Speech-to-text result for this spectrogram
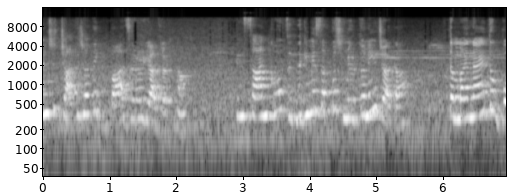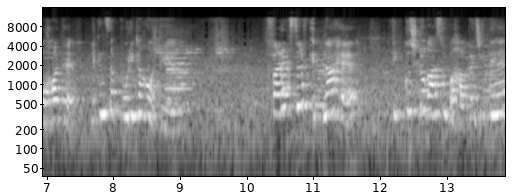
मुझे जाते जाते एक बात ज़रूर याद रखना। इंसान को ज़िंदगी में सब कुछ मिल तो नहीं जाता। तमन्नाएँ तो बहुत है, लेकिन सब पूरी कहाँ होती हैं? फ़र्क सिर्फ़ इतना है कि कुछ लोग आँसू बहाकर जीते हैं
